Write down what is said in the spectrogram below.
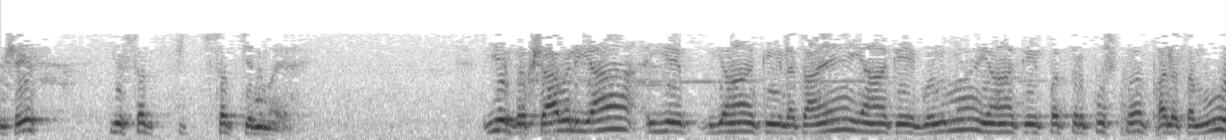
विशेष, ये सब सब चिन्मय है। ये वृक्षावलियाँ ये यहाँ की लताएँ, यहाँ के गुल्म, यहाँ के पत्र पुष्प, फल समूह,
